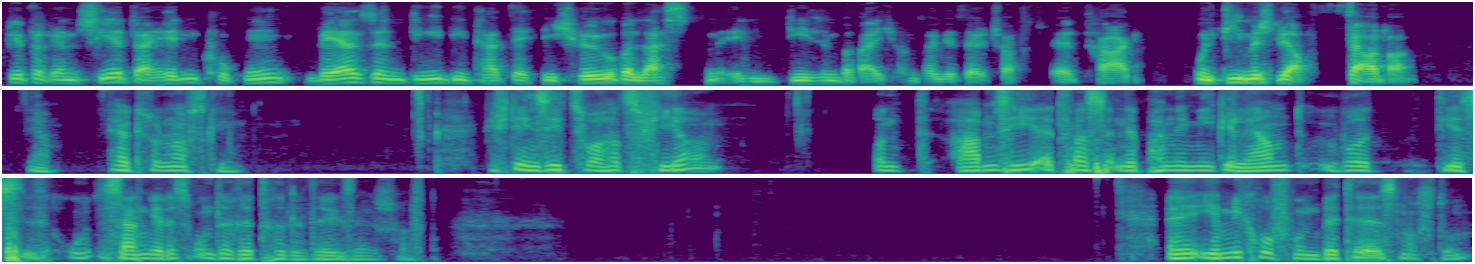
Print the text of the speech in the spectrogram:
differenzierter hingucken, wer sind die, die tatsächlich höhere Lasten in diesem Bereich unserer Gesellschaft äh, tragen. Und die müssen wir auch fördern. Ja, Herr Klonowski, wie stehen Sie zu Hartz IV? Und haben Sie etwas in der Pandemie gelernt über das, sagen wir, das untere Drittel der Gesellschaft? Äh, Ihr Mikrofon bitte ist noch stumm.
